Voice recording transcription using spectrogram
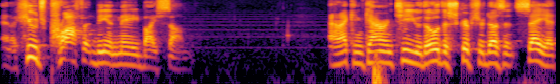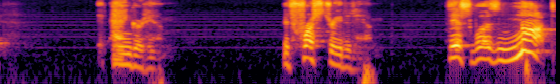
and a huge profit being made by some? And I can guarantee you, though the scripture doesn't say it, it angered him. It frustrated him. This was not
